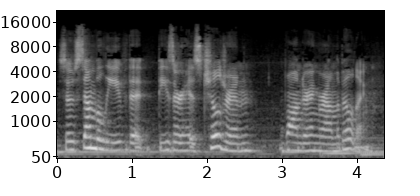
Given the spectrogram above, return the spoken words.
So some believe that these are his children wandering around the building.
